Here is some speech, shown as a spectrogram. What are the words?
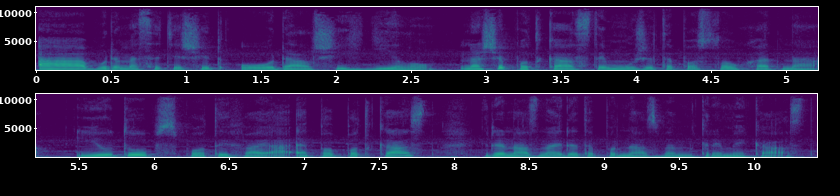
a budeme se těšit u dalších dílů. Naše podcasty můžete poslouchat na YouTube, Spotify a Apple Podcast, kde nás najdete pod názvem Krimikast.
